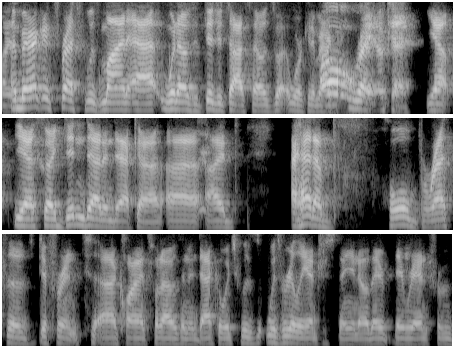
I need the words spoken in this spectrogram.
I- American Express was mine at when I was at Digitas. I was working at American. oh right okay Yeah, yeah. So I didn't at Endeca. Uh, I I had a whole breadth of different uh, clients when I was in Endeca, which was was really interesting. You know, they they ran from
